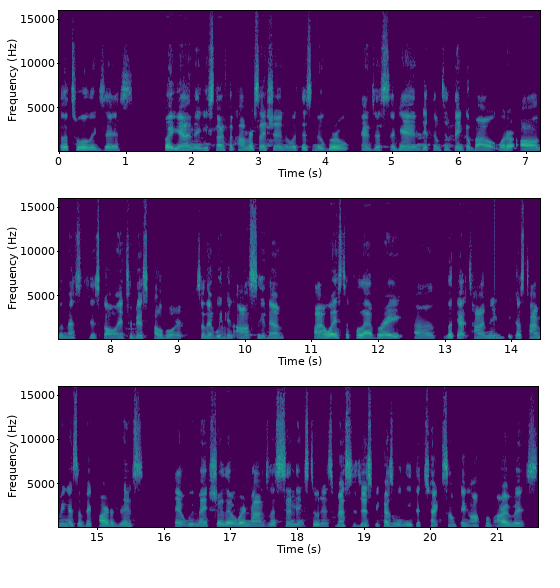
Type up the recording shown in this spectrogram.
the tool exists. But yeah, and then you start the conversation with this new group and just again get them to think about what are all the messages going to this cohort so that we Mhm. can all see them find ways to collaborate, uh, look at timing because timing is a big part of this. And we make sure that we're not just sending students messages because we need to check something off of our list.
